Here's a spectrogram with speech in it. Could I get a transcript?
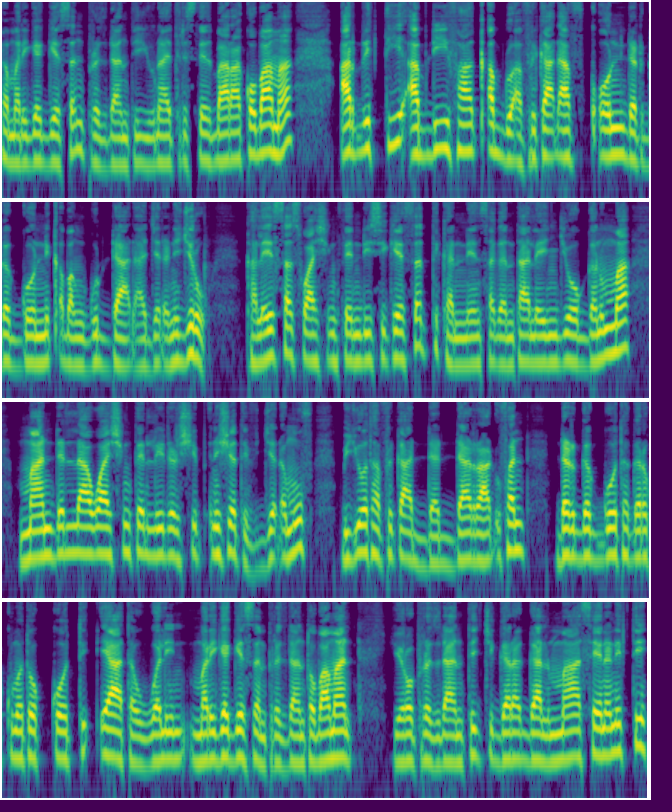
kan marii gaggeessan pirezidaantii Yuunaayitid Isteets Baaraak Obaamaa ardittii abdii ifaa qabdu Afrikaadhaaf qoonni dargaggoonni qaban guddaadha jedhanii jiru. Kaleessas Waashingtan DC keessatti kanneen sagantaa leenjii hoogganummaa Maandellaa Waashingtan Liidarship Inishatiif jedhamuuf biyyoota Afrikaa adda addaarraa dhufan dargaggoota gara kuma tokkootti dhiyaatan waliin marii gaggeessan pirezidaanti Obaamaan yeroo pirezidaantichi gara galmaa seenanitti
